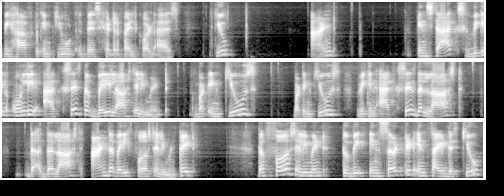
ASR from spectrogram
we have to include this header file called as queue. And in stacks, we can only access the very last element. But in queues, but in queues, we can access the last, the, the last and the very first element, right? The first element to be inserted inside this queue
